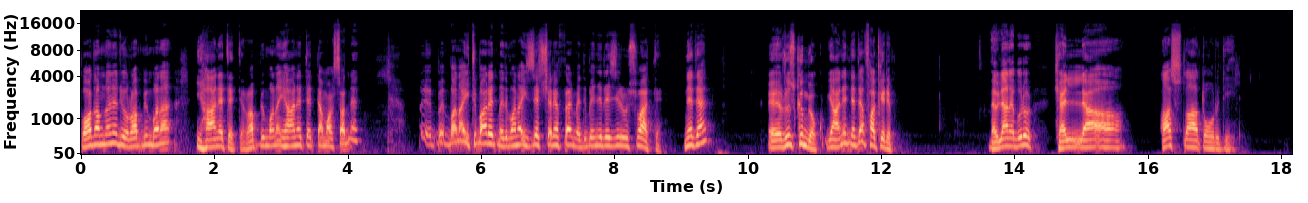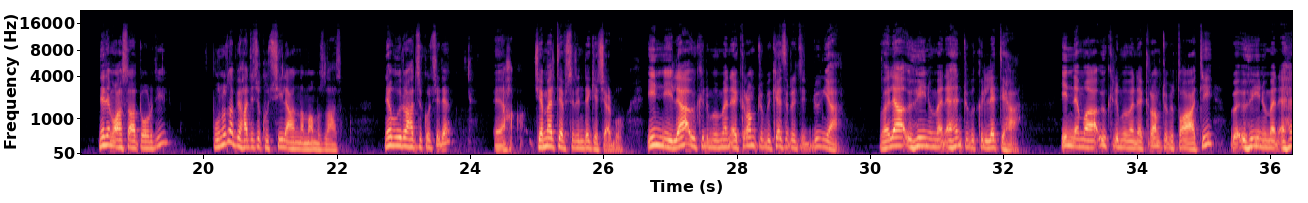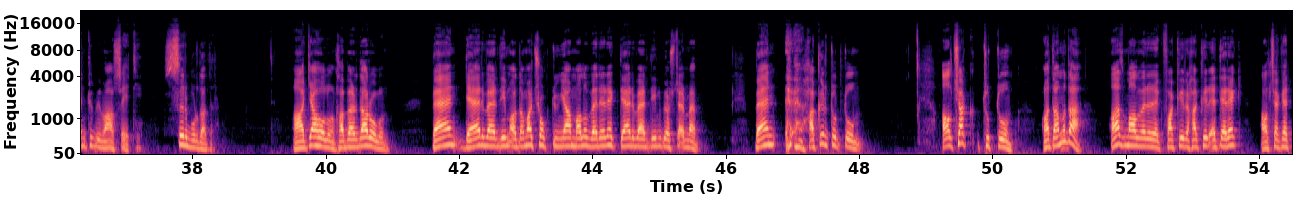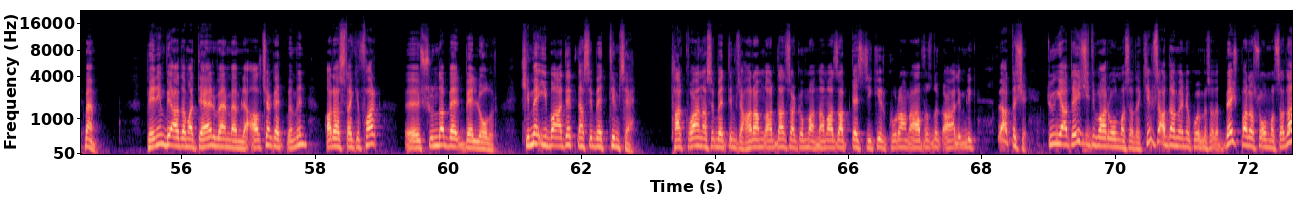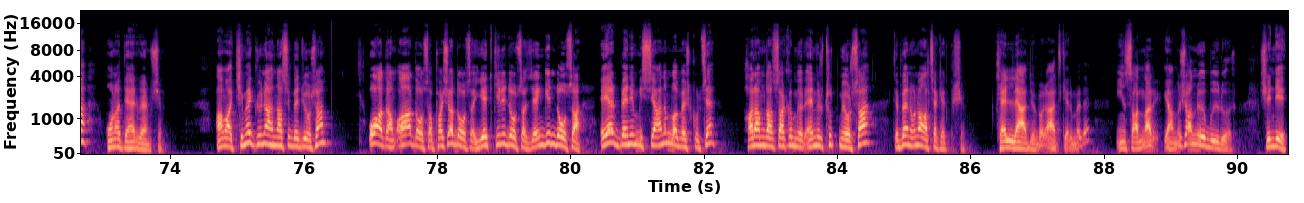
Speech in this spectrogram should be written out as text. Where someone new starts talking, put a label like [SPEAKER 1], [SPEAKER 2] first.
[SPEAKER 1] Bu adam da ne diyor? Rabbim bana ihanet etti. Rabbim bana ihanet etti maksat ne? E, Bana itibar etmedi, bana izzet şeref vermedi, beni rezil rüsva etti. Neden? E, rızkım yok. Yani neden? Fakirim. Mevlana buyurur. Kella asla doğru değil. Ne demek asla doğru değil? Bunu da bir hadisi kutsi ile anlamamız lazım. Ne buyuruyor hadisi kutsi'de? E, Cemel tefsirinde geçer bu. İnni la ukrimu men ekramtu bi kesreti dünya ve la uhinu men ehentu bi kılletiha. İnnemâ ukrimu men ekramtu bi taati ve uhinu men ehentu bi masiyeti. Sır buradadır. Agah olun, haberdar olun. Ben değer verdiğim adama çok dünya malı vererek değer verdiğimi göstermem. Ben hakır tuttuğum, alçak tuttuğum adamı da az mal vererek, fakir hakir ederek alçak etmem. Benim bir adama değer vermemle alçak etmemin arasındaki fark e, şunda be- belli olur. Kime ibadet nasip ettimse, takva nasip ettimse, haramlardan sakınma, namaz, abdest, zikir, Kur'an, hafızlık, alimlik ve hatta şey. Dünyada hiç itibarı olmasa da, kimse adam yerine koymasa da, beş parası olmasa da ona değer vermişim. Ama kime günah nasip ediyorsam o adam ağa da olsa, paşa da olsa, yetkili de olsa, zengin de olsa eğer benim isyanımla meşgulse, haramdan sakınmıyor, emir tutmuyorsa işte ben onu alçak etmişim. Kella diyor bak ayet-i kerimede. İnsanlar yanlış anlıyor buyuruyor. Şimdi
